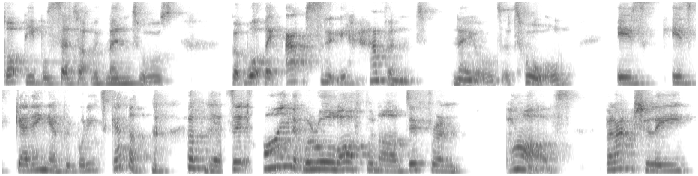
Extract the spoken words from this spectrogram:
got people set up with mentors, but what they absolutely haven't nailed at all is is getting everybody together. Yeah. so it's fine that we're all off on our different paths, but actually,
